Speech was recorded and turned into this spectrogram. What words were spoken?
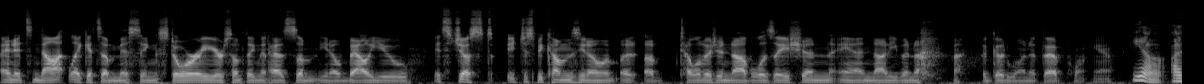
and it's not like it's a missing story or something that has some you know value it's just it just becomes you know a, a television novelization and not even a, a, good one at that point yeah yeah i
